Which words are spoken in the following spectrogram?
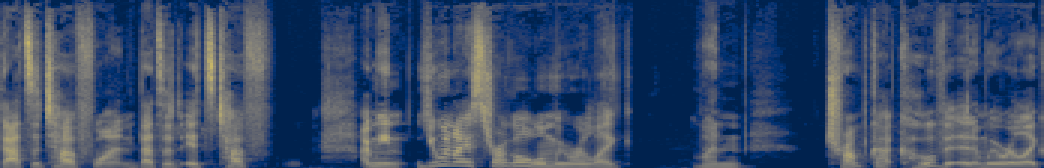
that's a tough one. That's a it's tough. I mean, you and I struggle when we were like when Trump got COVID, and we were like,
